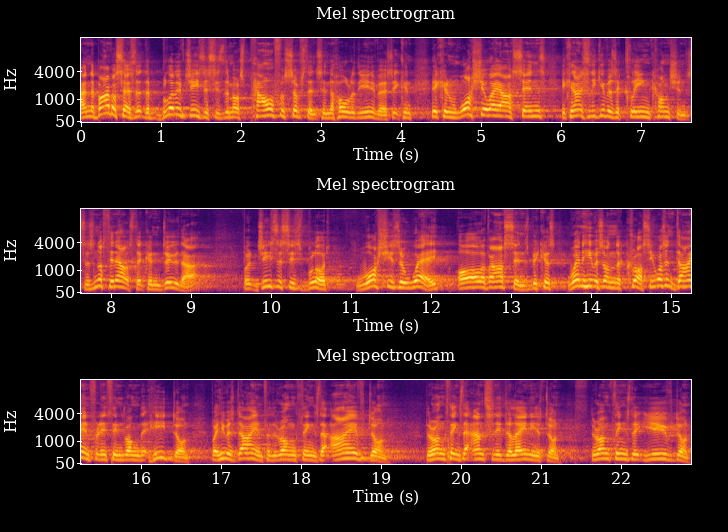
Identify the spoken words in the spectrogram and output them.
And the Bible says that the blood of Jesus is the most powerful substance in the whole of the universe. It can, it can wash away our sins, it can actually give us a clean conscience. There's nothing else that can do that. But Jesus' blood washes away all of our sins because when he was on the cross, he wasn't dying for anything wrong that he'd done, but he was dying for the wrong things that I've done, the wrong things that Anthony Delaney has done, the wrong things that you've done.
